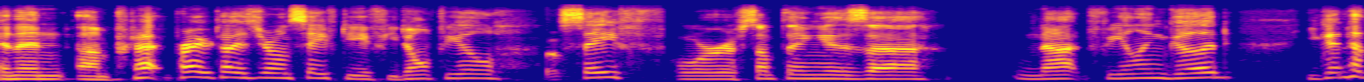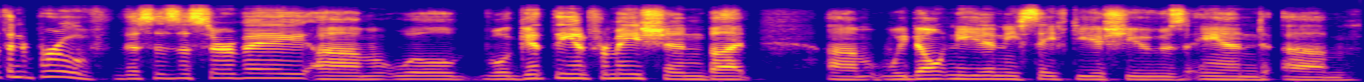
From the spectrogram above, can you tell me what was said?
And then um, prioritize your own safety. If you don't feel safe or if something is uh, not feeling good you got nothing to prove. This is a survey um, we'll we'll get the information but um, we don't need any safety issues and um,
